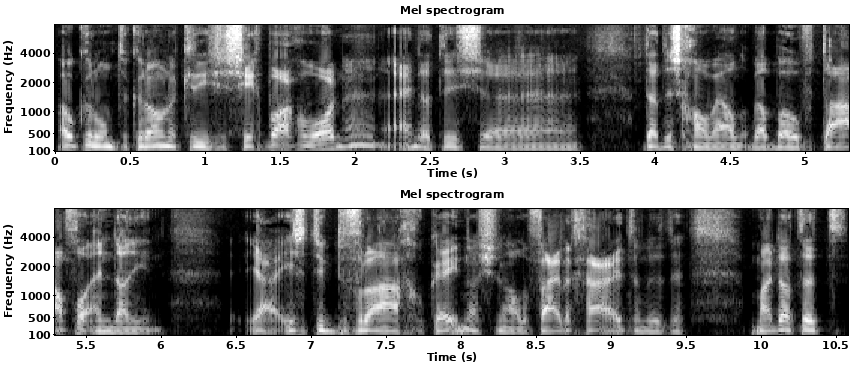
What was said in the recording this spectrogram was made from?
ook rond de coronacrisis zichtbaar geworden. Hè, dat, is, dat is gewoon wel, wel boven tafel. En dan ja, is natuurlijk de vraag, oké, nationale veiligheid. En maar dat het,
